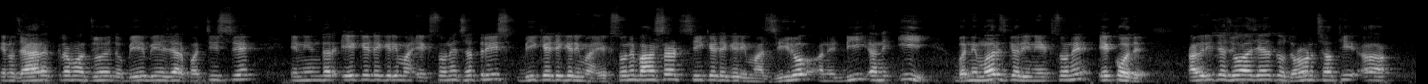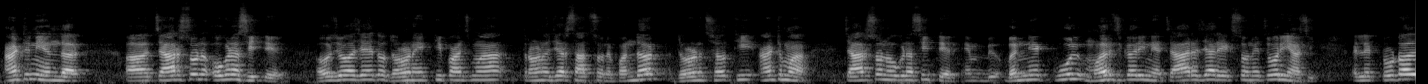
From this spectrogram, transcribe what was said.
એનો જાહેરાત ક્રમાંક જોઈએ તો બે બે હજાર પચીસ છે. એની અંદર એ કેટેગરીમાં એકસો ને છત્રીસ, બી કેટેગરીમાં એકસો ને બાસઠ, સી કેટેગરીમાં ઝીરો અને ડી અને ઈ બંને મર્જ કરીને એકસો ને એકોતેર. આવી રીતે જોવા જાય તો ધોરણ છ થી આઠની અંદર ચારસો ને ઓગણસિત્તેર. હવે જોવા જઈએ તો ધોરણ એકથી પાંચમાં ત્રણ હજાર સાતસો ને પંદર, ધોરણ છ થી આઠમાં ચારસો ને ઓગણસિત્તેર. એમ બંને કુલ મર્જ કરીને ચાર હજાર એકસો ને ચોર્યાસી. એટલે ટોટલ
